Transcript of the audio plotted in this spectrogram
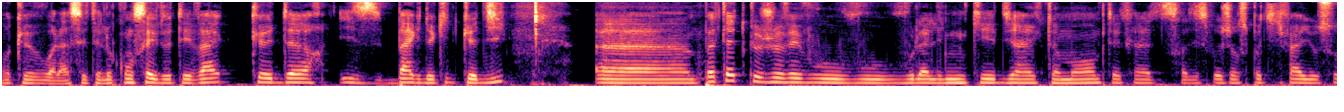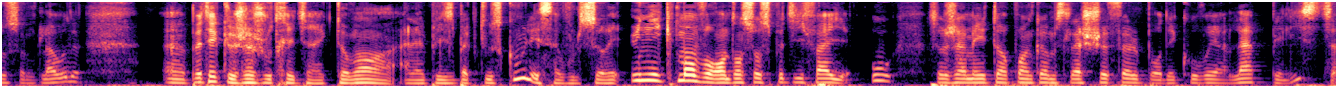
Donc euh, voilà, c'était le conseil de Teva Cutter is Back de Kid Cudi. Euh, peut-être que je vais vous, la linker directement, peut-être qu'elle sera disponible sur Spotify ou sur SoundCloud. Euh, peut-être que j'ajouterai directement à la playlist Back to School et ça vous le saurez uniquement vous rendant sur Spotify ou sur jamaitor.com slash shuffle pour découvrir la playlist.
